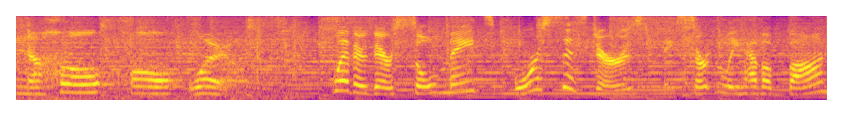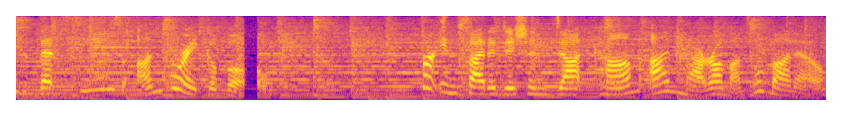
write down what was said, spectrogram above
in the whole, whole world. Whether they're soulmates or sisters, they certainly have a bond that seems unbreakable. For InsideEdition.com, I'm Mara Montalbano.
